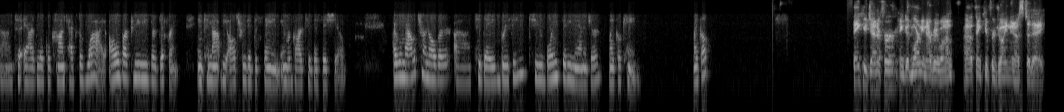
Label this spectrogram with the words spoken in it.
um, to add local context of why all of our communities are different and cannot be all treated the same in regard to this issue. I will now turn over uh, today's briefing to Boyne City Manager Michael Cain. Michael? Thank you, Jennifer, and good morning, everyone. Uh, thank you for joining us today.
